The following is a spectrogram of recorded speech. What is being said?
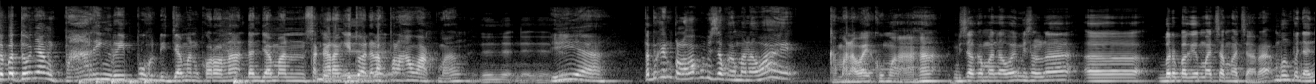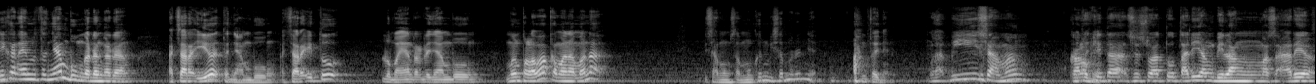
Sebetulnya yang paling ripuh di zaman corona dan zaman sekarang itu adalah pelawak, mang. Iya. Tapi kan pelawak bisa ke mana wae. Kamana wae kumaha? Bisa ke mana wae misalnya eh, berbagai macam acara. Mun penyanyi kan enu teu nyambung kadang-kadang. Acara iya teu nyambung. Acara itu lumayan rada nyambung. Mun pelawak ke mana-mana disambung-sambungkan bisa merenya. Ah, tanya. Nggak bisa, mang. Kalau kita sesuatu tadi yang bilang Mas Ariel,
